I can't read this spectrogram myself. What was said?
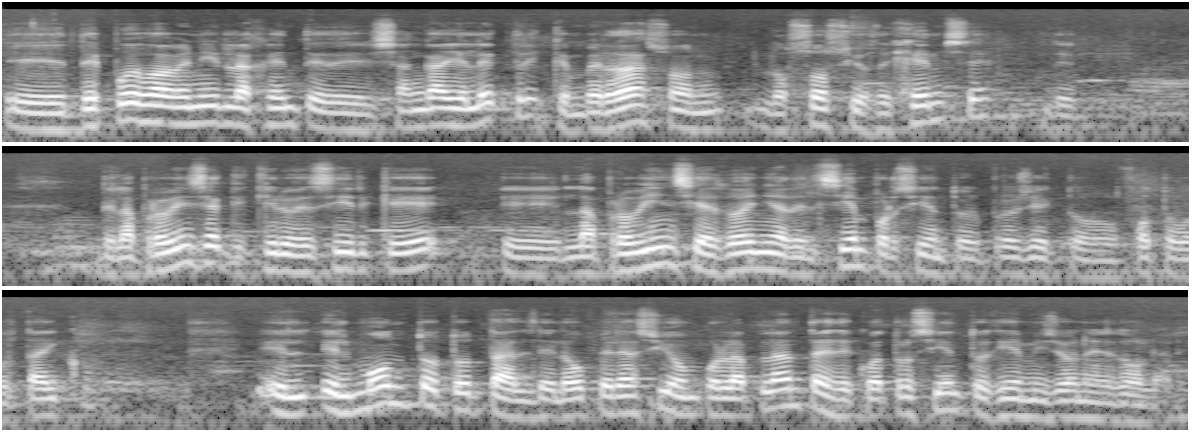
Eh, después va a venir la gente de Shanghai Electric, que en verdad son los socios de GEMSE, de, la provincia, que quiero decir que eh, la provincia es dueña del 100% del proyecto fotovoltaico. El, monto total de la operación por la planta es de 410 millones de dólares.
